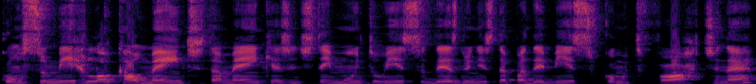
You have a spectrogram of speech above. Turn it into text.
consumir localmente também, que a gente tem muito isso desde o início da pandemia, isso ficou muito forte, né?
